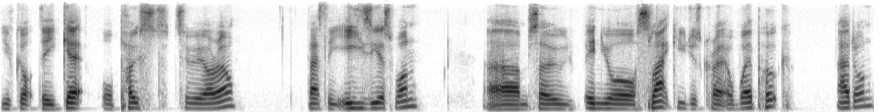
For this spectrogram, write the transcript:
you've got the get or post to URL. That's the easiest one. Um, so in your Slack, you just create a webhook add-on.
